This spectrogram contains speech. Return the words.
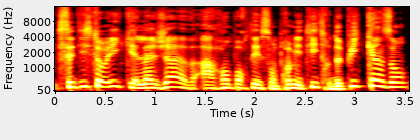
C'est historique. La Jave a remporté son premier titre depuis 15 ans.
